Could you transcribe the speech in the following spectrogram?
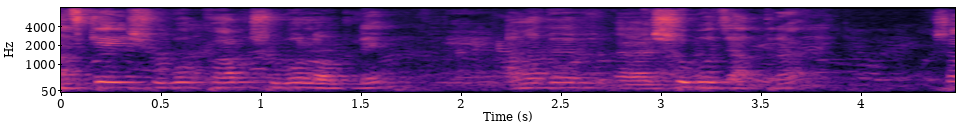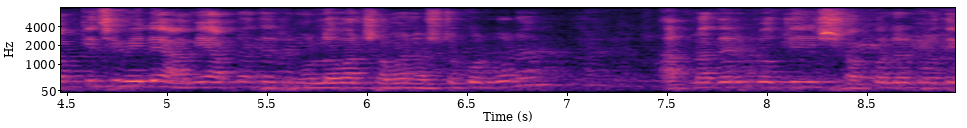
আজকে এই শুভক্ষণ শুভ লগ্নে, আমাদের শুভ যাত্রা সব কিছু মিলে আমি আপনাদের মূল্যবান সময় নষ্ট করব না। আপনাদের প্রতি, সকলের প্রতি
